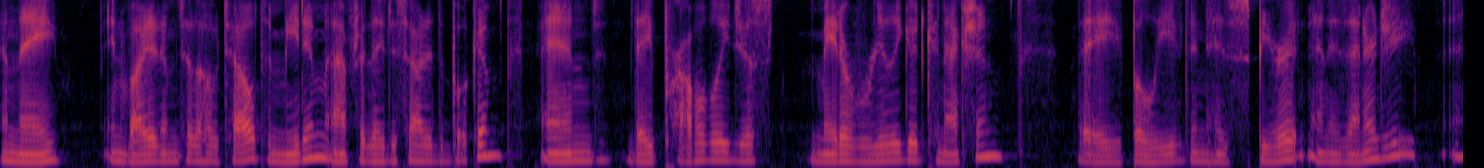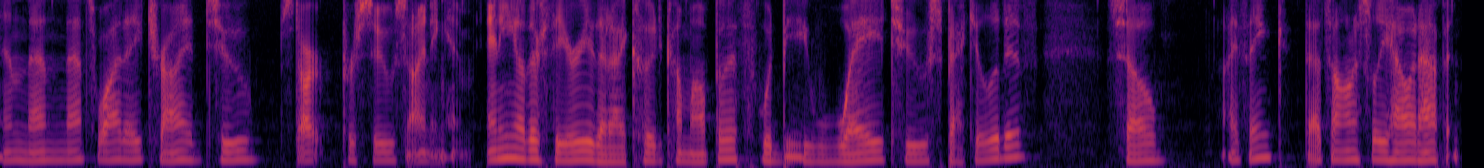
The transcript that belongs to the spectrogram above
and they invited him to the hotel to meet him after they decided to book him. And they probably just made a really good connection. They believed in his spirit and his energy, and then that's why they tried to start pursue signing him. Any other theory that I could come up with would be way too speculative, so I think that's honestly how it happened.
